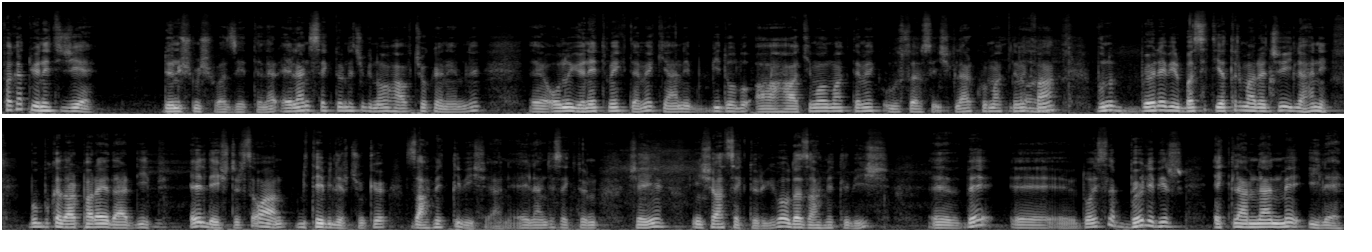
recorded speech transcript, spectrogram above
fakat yöneticiye dönüşmüş vaziyetteler. Eğlence sektöründe çünkü know-how çok önemli. Ee, onu yönetmek demek yani bir dolu ağ hakim olmak demek, uluslararası ilişkiler kurmak demek Doğru. falan. Bunu böyle bir basit yatırım aracıyla hani bu bu kadar para eder deyip el değiştirse o an bitebilir. Çünkü zahmetli bir iş yani. Eğlence sektörünün şeyi inşaat sektörü gibi o da zahmetli bir iş. Ee, ve e, dolayısıyla böyle bir eklemlenme ile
